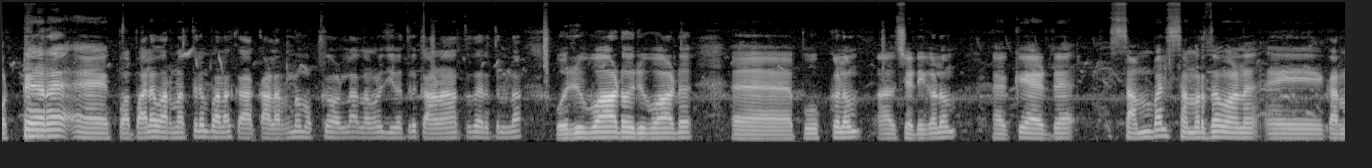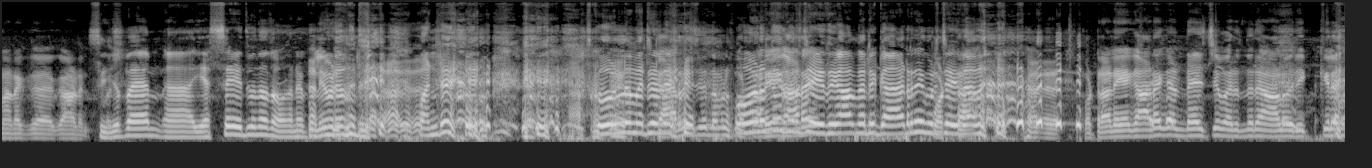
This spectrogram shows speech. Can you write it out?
ഒട്ടേറെ പല വർണത്തിലും പല കളറിലും ഒക്കെ ഉള്ള നമ്മുടെ ജീവിതത്തിൽ കാണാത്ത തരത്തിലുള്ള ഒരുപാട് ഒരുപാട് പൂക്കളും ചെടികളും ഒക്കെ ആയിട്ട് സമ്പൽ സമൃദ്ധമാണ് ഈ കർണാടക ഗാർഡൻ. എസ് എഴുതുന്ന തോന്നണേ. പുള്ളി ഇവിടെ പണ്ട് സ്കൂളിലും മറ്റേ കാരണം നമ്മൾ ഓണത്തെ പൊട്ടാണി കുറിച്ച് എഴുതുക മറ്റേ ഗാർഡനെ കുറിച്ച് എഴുതാന്ന്. പൊട്ടാണിക ഗാർഡൻ കണ്ടേച്ച് വരുന്ന ഒരാൾ ഒരിക്കലും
